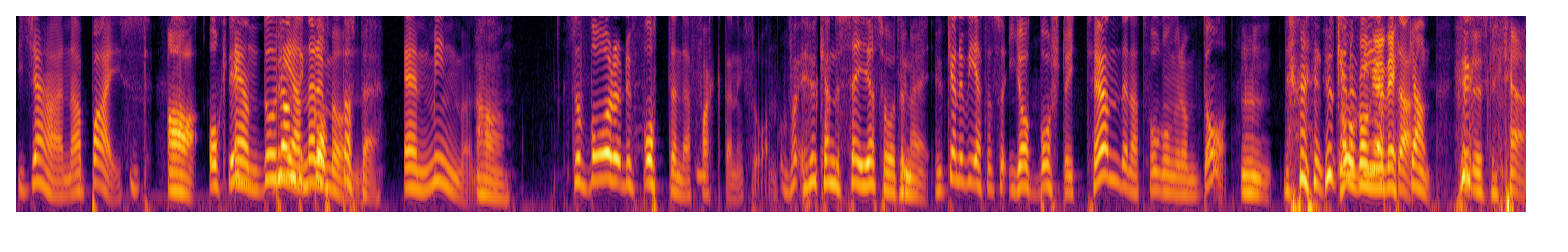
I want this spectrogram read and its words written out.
gärna bajs, Ja. och ändå renare mun än min mun. Ja. Så var har du fått den där faktan ifrån? V- Hur kan du säga så till mig? Hur kan du veta så? Jag borstar ju tänderna två gånger om dagen. Mm. Hur kan två gånger i veta? veckan, hur du skulle säga.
